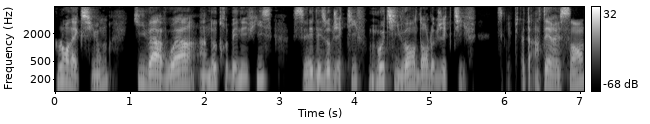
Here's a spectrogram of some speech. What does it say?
plan d'action qui va avoir un autre bénéfice, c'est des objectifs motivants dans l'objectif. Ce qui est peut-être intéressant,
